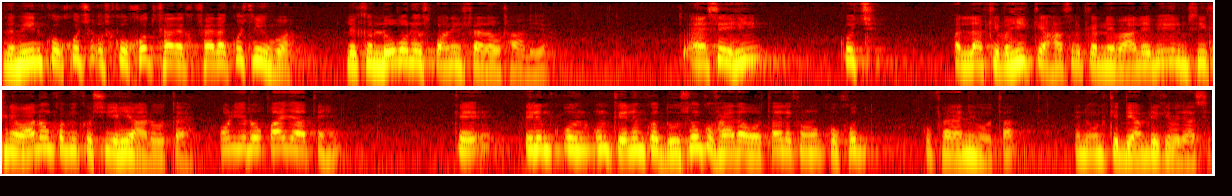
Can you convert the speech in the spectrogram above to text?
زمین کو کچھ، اس کو خود فائدہ فائدہ کچھ نہیں ہوا، لیکن لوگوں نے اس پانی سے فائدہ اٹھا لیا۔ تو ایسے ہی کچھ اللہ کی وہی کے حاصل کرنے والے بھی، علم سیکھنے والوں کا بھی کچھ یہی حال ہوتا ہے۔ اور یہ لوگ پائے جاتے ہیں کہ علم کو ان کے علم کو دوسروں کو فائدہ ہوتا ہے، لیکن ان کو خود کو فائدہ نہیں ہوتا یعنی ان کی بیامری کی وجہ سے۔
